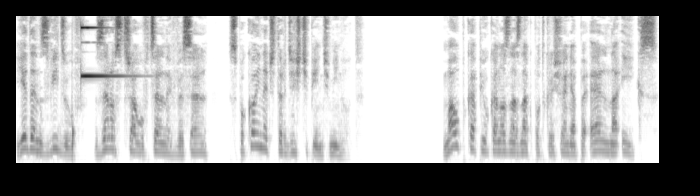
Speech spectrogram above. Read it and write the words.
Jeden z widzów, zero strzałów celnych wysel, spokojne 45 minut. Małpka piłka znak podkreślenia PL na X.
